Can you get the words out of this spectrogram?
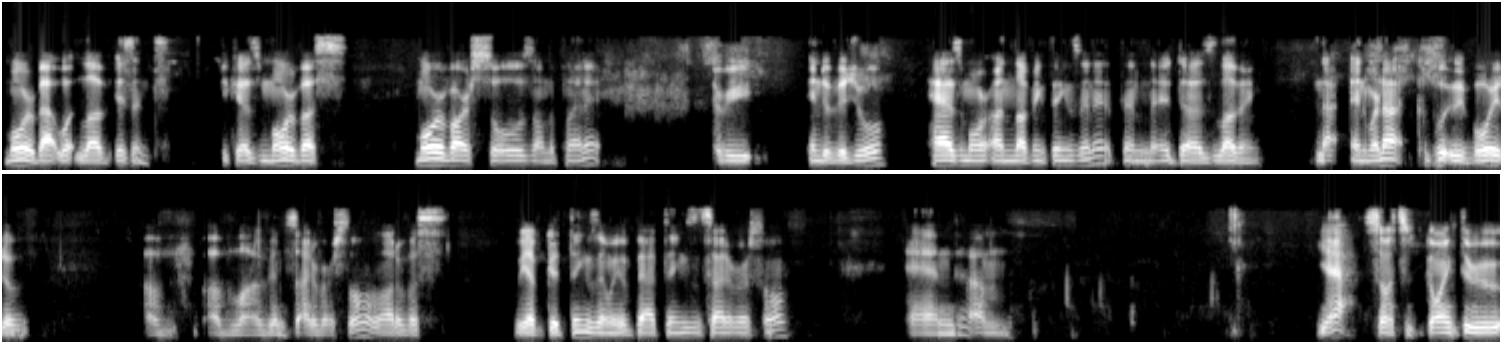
more about what love isn't, because more of us, more of our souls on the planet, every individual has more unloving things in it than it does loving. Not, and we're not completely void of, of, of love inside of our soul. A lot of us, we have good things and we have bad things inside of our soul. And um, yeah, so it's going through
